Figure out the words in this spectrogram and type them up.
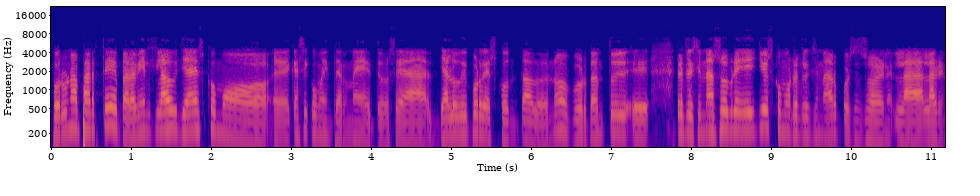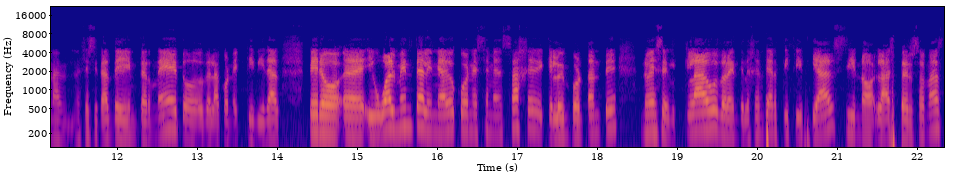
por, una parte, para mí el cloud ya es como eh, casi como Internet, o sea, ya lo doy por descontado, ¿no? Por tanto, eh, reflexionar sobre ello es como reflexionar, pues, sobre la, la, necesidad de Internet o de la conectividad. Pero eh, igualmente alineado con ese mensaje de que lo importante no es el cloud o la inteligencia artificial, sino las personas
